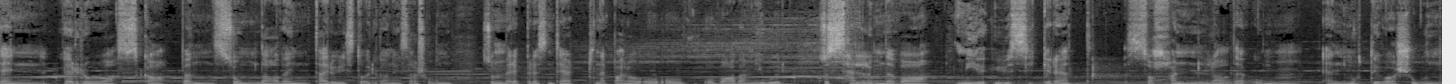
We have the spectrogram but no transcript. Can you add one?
den råskapen som da den terroristorganisasjonen som representerte Nepal, og, og, og, og, hva de gjorde. Så selv om det var mye usikkerhet, så handla det om en motivasjon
